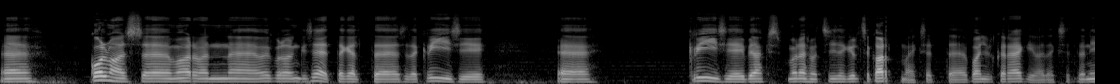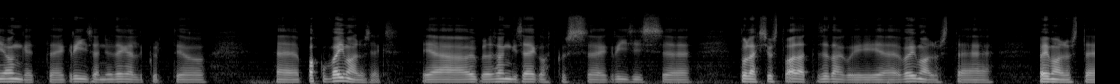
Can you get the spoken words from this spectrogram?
Äh, kolmas, ma arvan, võib-olla ongi see, et tegelikult seda kriisi kriisi ei peaks mõnes mõttes isegi üldse kartma, eks, et eh, paljud ka räägivad, eks, et nii ongi, et eh, kriis on ju tegelikult ju eh, pakub võimalusi, eks. ja võib-olla see ongi see koht, kus kriisis tuleks just vaadata seda kui võimaluste, võimaluste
